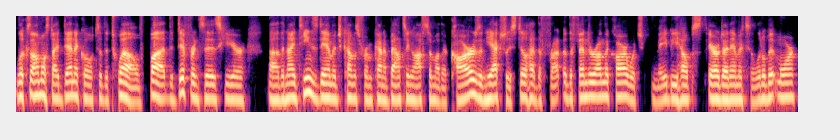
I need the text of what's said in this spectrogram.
looks almost identical to the 12. But the difference is here, uh, the 19's damage comes from kind of bouncing off some other cars, and he actually still had the front of the fender on the car, which maybe helps aerodynamics a little bit more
